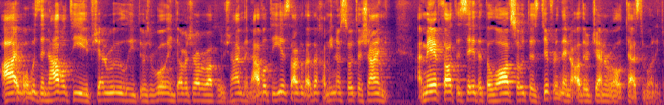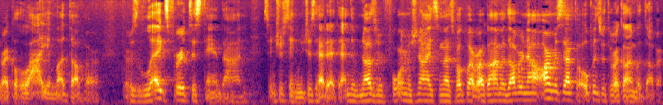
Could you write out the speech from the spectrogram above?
I, what was the novelty if generally there's a rule in Davar Shabbat The novelty is Chamina Sota Shiny. I may have thought to say that the law of Sota is different than other general testimonies. Right? There's legs for it to stand on. It's interesting. We just had at the end of Nazir four Mishnahs and I spoke about Raglaim Adavar. Now our opens with Raglaim Adavar.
